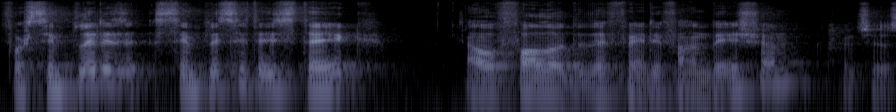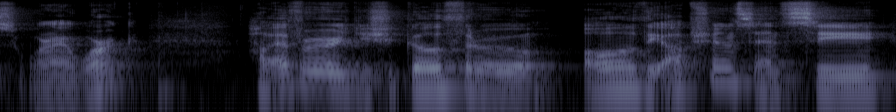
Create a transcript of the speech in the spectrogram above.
for simplicity, simplicity's sake, I will follow the DFINITY Foundation, which is where I work. However, you should go through all the options and see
